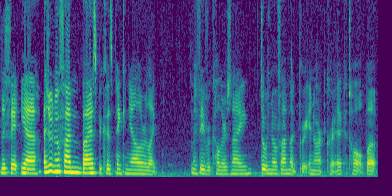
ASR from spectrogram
the fit yeah i don't know if i'm biased because pink and yellow are like my favorite colors and i don't know if i'm that great an art critic at all but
